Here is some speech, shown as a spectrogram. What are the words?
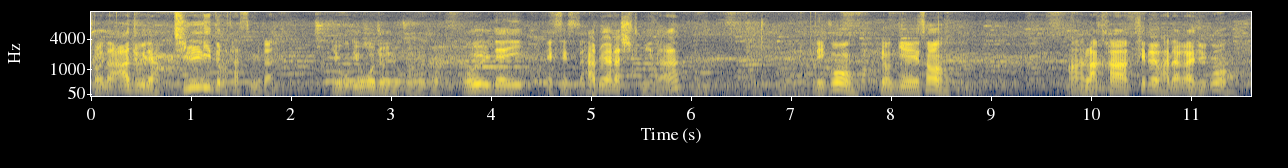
저는 아주 그냥 진리도록 탔습니다. 요거 요거죠, 요거 요거. 올데이 액세스 하루에 하나씩 줍니다. 그리고 여기에서 아, 라카 키를 받아가지고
